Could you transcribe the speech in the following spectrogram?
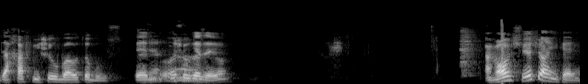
דחף מישהו באוטובוס, כן, כן או משהו אה. כזה. אמרו שיש דברים כאלה.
